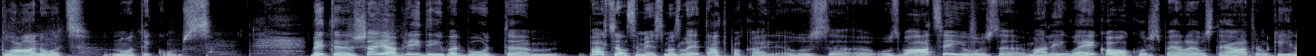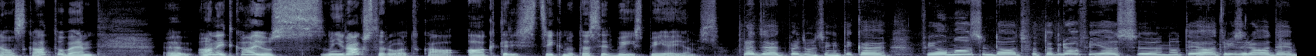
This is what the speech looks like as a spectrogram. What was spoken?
plānots notikums. Bet eh, šajā brīdī varbūt um, pārcelsimies mazliet atpakaļ uz, uh, uz Vāciju, uz uh, Mariju Leiko, kur spēlē uz teātra un kino skatuvēm. Um, Anita, kā jūs viņu raksturotu kā aktrisi, cik nu tas ir bijis pieejams? Redzēt, protams, viņa tikai filmās un daudz fotografijās eh, no teātras izrādēm.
